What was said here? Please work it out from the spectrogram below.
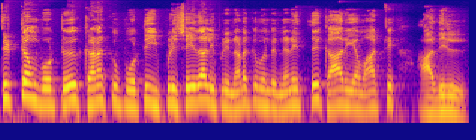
திட்டம் போட்டு கணக்கு போட்டு இப்படி செய்தால் இப்படி நடக்கும் என்று நினைத்து காரியம் ஆற்றி அதில்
